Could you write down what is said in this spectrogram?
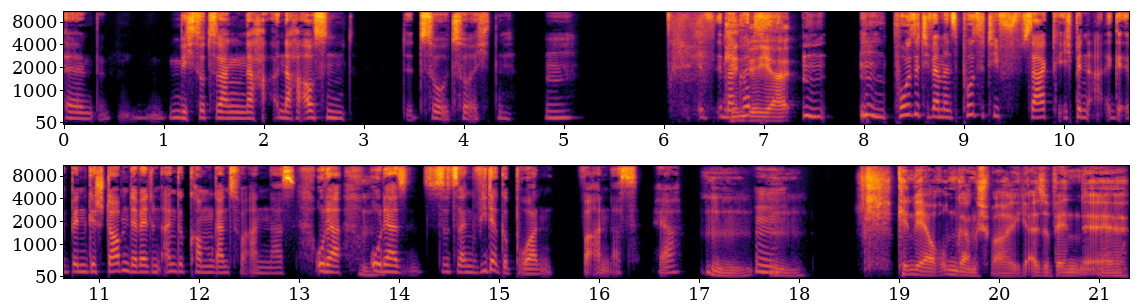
äh, mich sozusagen nach, nach außen zu, zu richten. Hm. Man Kennen wir ja positiv, wenn man es positiv sagt, ich bin bin gestorben der Welt und angekommen ganz woanders oder mhm. oder sozusagen wiedergeboren woanders, ja. Mhm. Mhm. Kennen wir ja auch umgangssprachlich. Also wenn äh,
